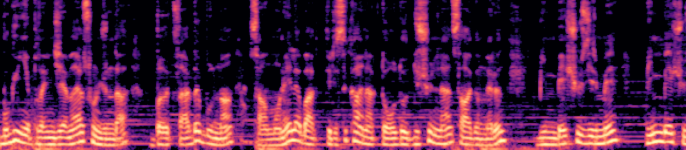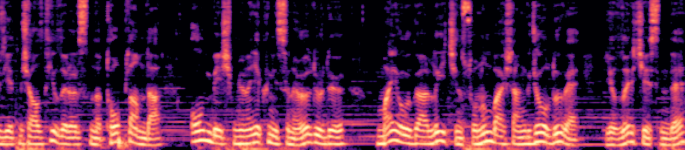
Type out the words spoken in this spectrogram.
Bugün yapılan incelemeler sonucunda balıklarda bulunan salmonella bakterisi kaynaklı olduğu düşünülen salgınların 1520-1576 yılları arasında toplamda 15 milyona yakın insanı öldürdüğü, Maya uygarlığı için sonun başlangıcı olduğu ve yıllar içerisinde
